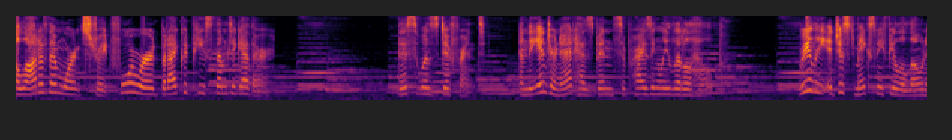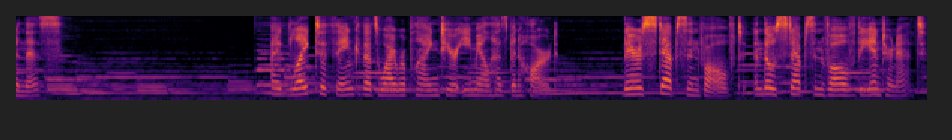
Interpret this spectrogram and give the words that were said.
A lot of them weren't straightforward, but I could piece them together. This was different, and the internet has been surprisingly little help. Really, it just makes me feel alone in this. I'd like to think that's why replying to your email has been hard. There's steps involved, and those steps involve the internet.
